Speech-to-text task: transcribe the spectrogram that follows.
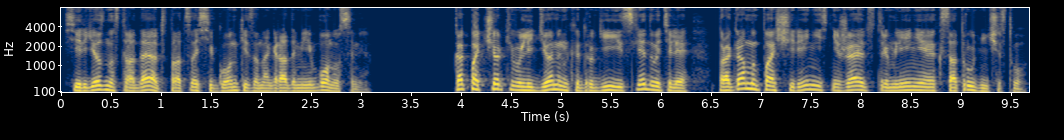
серьезно страдают в процессе гонки за наградами и бонусами. Как подчеркивали Деминг и другие исследователи, программы поощрений снижают стремление к сотрудничеству.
